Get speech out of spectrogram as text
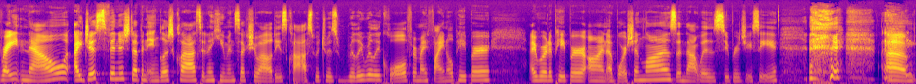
right now, I just finished up an English class and a human sexualities class, which was really really cool for my final paper. I wrote a paper on abortion laws, and that was super juicy. um,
